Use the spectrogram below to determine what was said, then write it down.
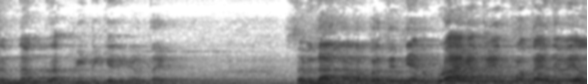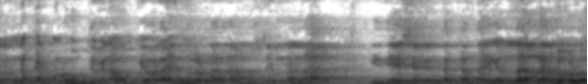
ಸಂವಿಧಾನದ ಪೀಠಿಕೆಯಲ್ಲಿ ಹೇಳ್ತಾ ಇದೆ. ಸಂವಿಧಾನ ನನ್ನ ಪ್ರತಿಜ್ಞೆಯನ್ನು ಕೂಡ ಹಾಗೆ ತೆಗೆದುಕೊಳ್ತಾ ಇದ್ದೇವೆ. ಎಲ್ಲರನ್ನ ಕರ್ಕೊಂಡು ಹೋಗ್ತೇವೆ ನಾವು. ಕೇವಲ ಹಿಂದೂಗಳನ್ನಲ್ಲ, ಮುಸ್ಲಿಮ್ನಲ್ಲ. ಈ ದೇಶದಲ್ಲಿರ್ತಕ್ಕಂಥ ಎಲ್ಲ ಧರ್ಮಗಳು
